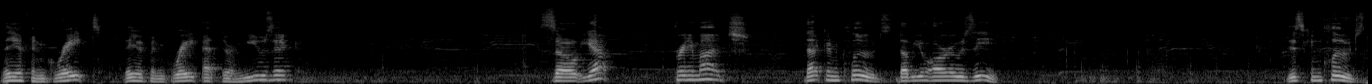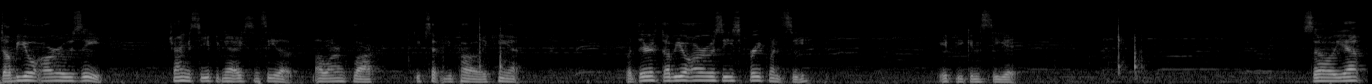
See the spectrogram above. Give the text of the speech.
They have been great. They have been great at their music. So, yeah, pretty much. That concludes WROZ. This concludes WROZ. Trying to see if you guys can see the alarm clock, except you probably can't. But there's WROZ's frequency, if you can see it. So, yep.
